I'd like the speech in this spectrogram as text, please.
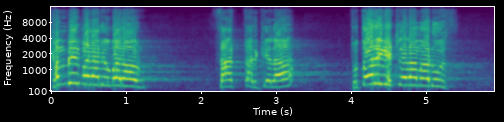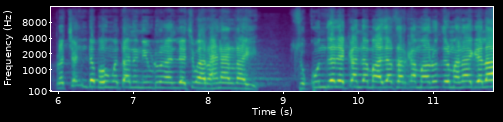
खंबीरपणाने उभा राहून सात तारखेला तुतारी घेतलेला माणूस प्रचंड बहुमताने निवडून आणल्याशिवाय राहणार नाही. चुकून जर एखादा माझ्यासारखा माणूस जर म्हणा गेला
